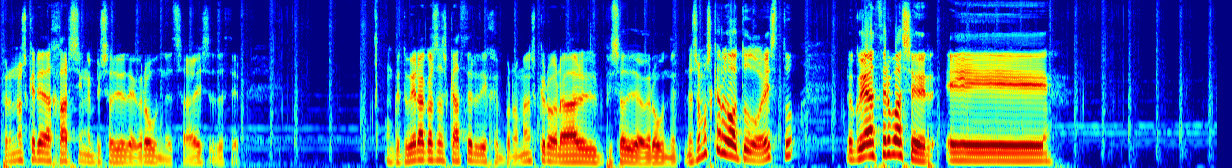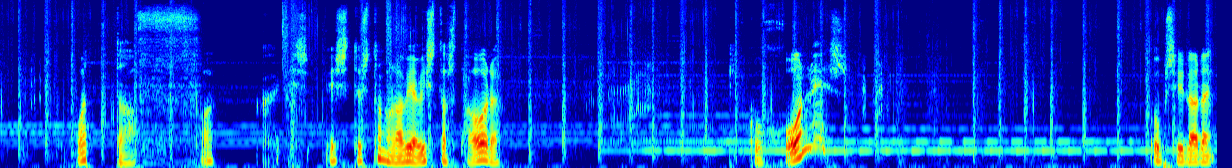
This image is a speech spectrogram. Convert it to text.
Pero no os quería dejar sin episodio de Grounded, ¿sabéis? Es decir... Aunque tuviera cosas que hacer, dije, por lo menos quiero grabar el episodio de Grounded. Nos hemos cargado todo esto. Lo que voy a hacer va a ser... Eh... What fuck? Esto, esto no lo había visto hasta ahora. ¿Qué cojones? Ups, la araña.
